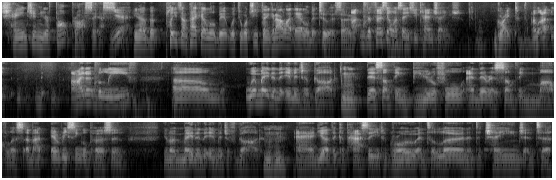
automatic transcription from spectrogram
changing your thought process. Yeah. You know, but please unpack it a little bit with what you think, and I'd like to add a little bit to it. So the first thing I want to say is you can change. great. I, I, I don't believe um, we're made in the image of God. There's something beautiful and there is something marvelous about every single person, you know, made in the image of God. Mm-hmm. And you have the capacity to grow and to learn and to change and to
